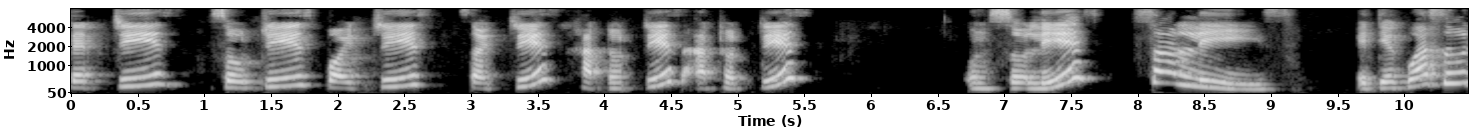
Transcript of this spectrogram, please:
তেত্ৰিছ চৌত্ৰিছ পঁয়ত্ৰিছ ছয়ত্ৰিছ সাতত্ৰিছ আঠত্ৰিছ ঊনচল্লিছ চল্লিছ। এতিয়া কোৱাচোন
